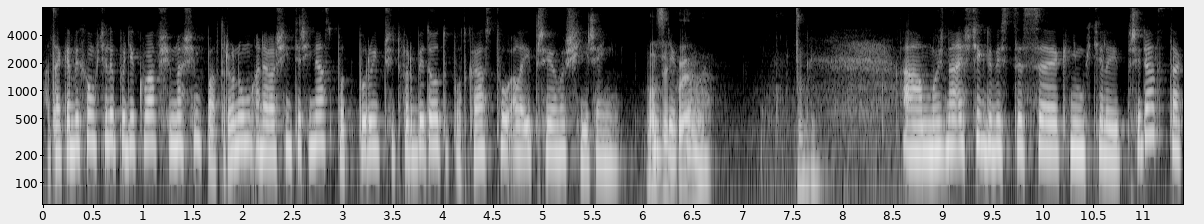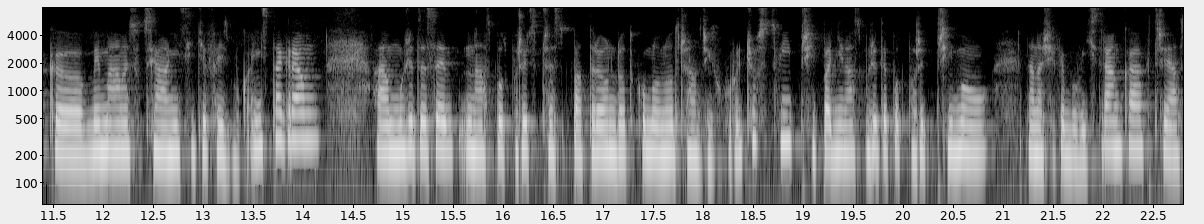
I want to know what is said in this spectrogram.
A také bychom chtěli poděkovat všem našim patronům a dalším, kteří nás podporují při tvorbě tohoto podcastu, ale i při jeho šíření. Moc děkujeme. děkujeme. A možná ještě, kdybyste se k ním chtěli přidat, tak eh, my máme sociální sítě Facebook a Instagram. A můžete se nás podpořit přes patreon.com lomno rodičovství, případně nás můžete podpořit přímo na našich webových stránkách 13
